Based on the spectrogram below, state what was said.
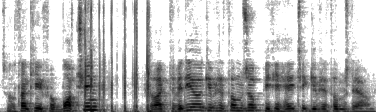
So thank you for watching. If you liked the video, give it a thumbs up. If you hate it, give it a thumbs down.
